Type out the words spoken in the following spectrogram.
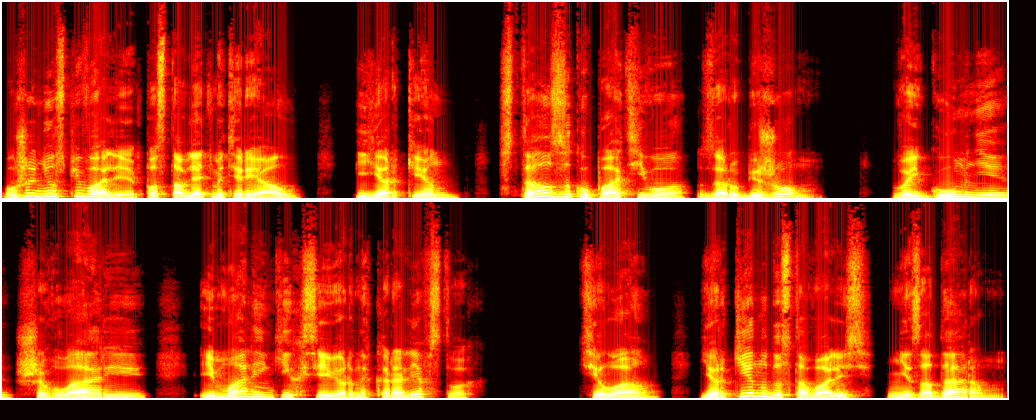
уже не успевали поставлять материал, и Яркен стал закупать его за рубежом, в Айгумне, Шевларии и маленьких северных королевствах. Тела Яркену доставались не за даром.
